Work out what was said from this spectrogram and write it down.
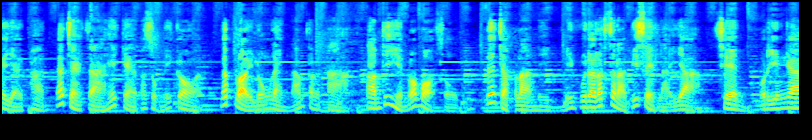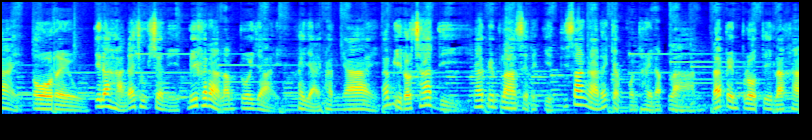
ขยายพันธุ์และแจกจ่ายให้แก่ประสงค์นิกร และปล่อยลงแหล่งน้ำต่างๆ ตามที่เห็นว่าเหมาะสม เนื่องจากปลานิลมีคุณลักษณะพิเศษหลายอย่าง เช่น เลี้ยงง่าย โตเร็ว กินอาหารได้ทุกชนิด มีขนาดลำตัวใหญ่ ขยายพันธุ์ง่าย และมีรสชาติดีกลายเป็นปลาเศรษฐกิจที่สร้างงานให้กับคนไทยนับล้าน และเป็นโปรตีนราคา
